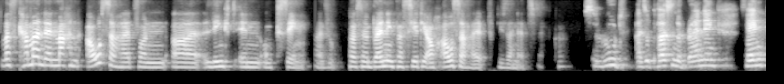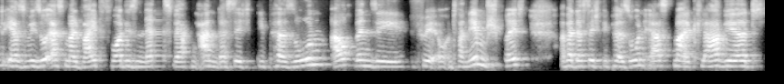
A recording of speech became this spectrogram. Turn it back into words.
Was kann man denn machen außerhalb von äh, LinkedIn und Xing? Also Personal Branding passiert ja auch außerhalb dieser Netzwerke. Absolut. Also Personal Branding fängt ja sowieso erstmal weit vor diesen Netzwerken an, dass sich die Person, auch wenn sie für ihr Unternehmen spricht, aber dass sich die Person erstmal klar wird,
